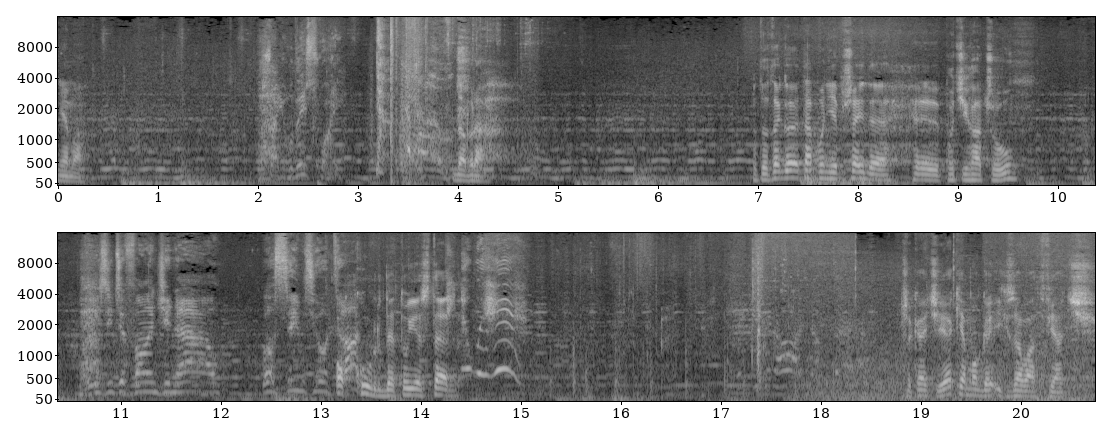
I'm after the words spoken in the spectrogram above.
Nie ma. Dobra. No do tego etapu nie przejdę yy, po cichaczu. O kurde, tu jest ten. Czekajcie, jak ja mogę ich załatwiać?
